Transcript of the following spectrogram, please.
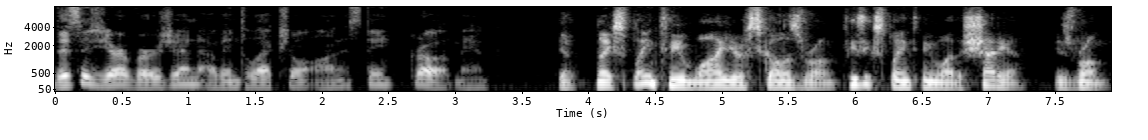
This is your version of intellectual honesty? Grow up, man. Yeah. Now explain to me why your scholars wrong. Please explain to me why the Sharia is wrong.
